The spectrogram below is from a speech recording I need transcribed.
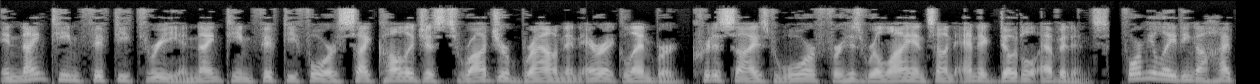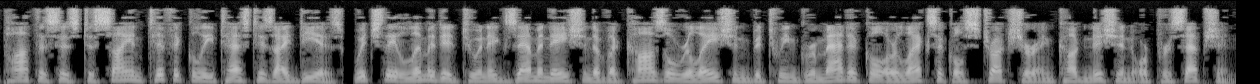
In 1953 and 1954 psychologists Roger Brown and Eric Lenneberg criticized Whorf for his reliance on anecdotal evidence, formulating a hypothesis to scientifically test his ideas, which they limited to an examination of a causal relation between grammatical or lexical structure and cognition or perception.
